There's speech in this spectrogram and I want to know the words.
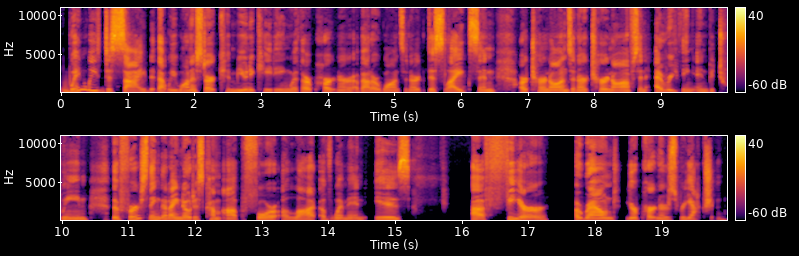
when we decide that we want to start communicating with our partner about our wants and our dislikes and our turn ons and our turn offs and everything in between, the first thing that I notice come up for a lot of women is a fear around your partner's reaction.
